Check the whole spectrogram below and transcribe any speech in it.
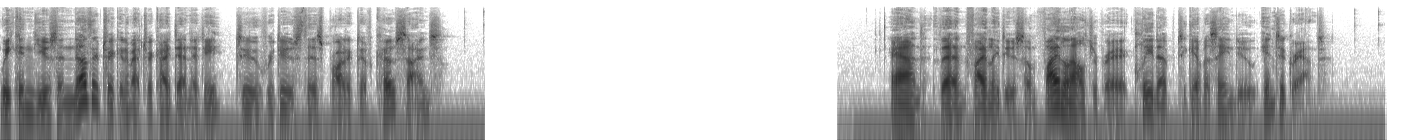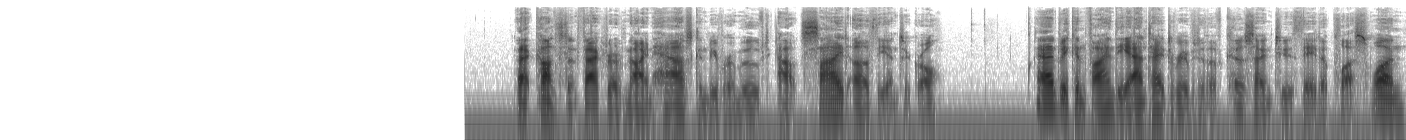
We can use another trigonometric identity to reduce this product of cosines. And then finally do some final algebraic cleanup to give us a new integrand. That constant factor of 9 halves can be removed outside of the integral. And we can find the antiderivative of cosine 2 theta plus 1.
